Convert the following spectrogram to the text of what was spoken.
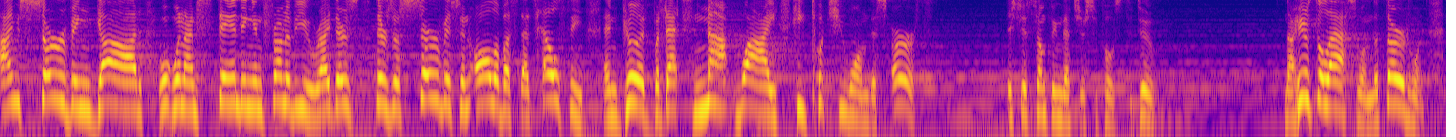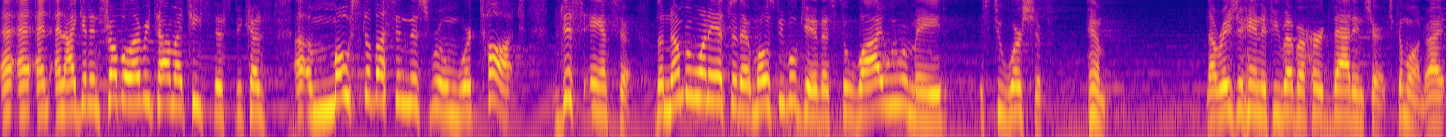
I'm serving God when I'm standing in front of you, right? There's, there's a service in all of us that's healthy and good, but that's not why He put you on this earth. It's just something that you're supposed to do. Now, here's the last one, the third one. And, and, and I get in trouble every time I teach this because uh, most of us in this room were taught this answer. The number one answer that most people give as to why we were made is to worship Him. Now, raise your hand if you've ever heard that in church. Come on, right?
